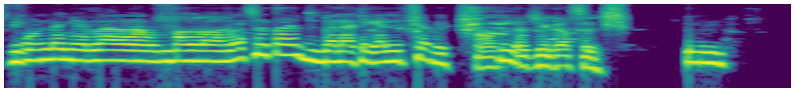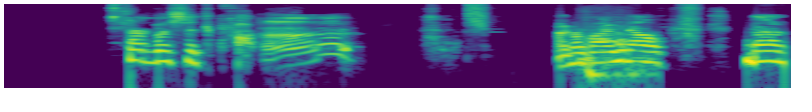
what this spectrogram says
জীবনটা মেলা বাংলা আছে তাই বেলা থেকে নিচ্ছে আমি আচ্ছা ঠিক আছে। সব বসে একটা পানি দাও দাঁড়ান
